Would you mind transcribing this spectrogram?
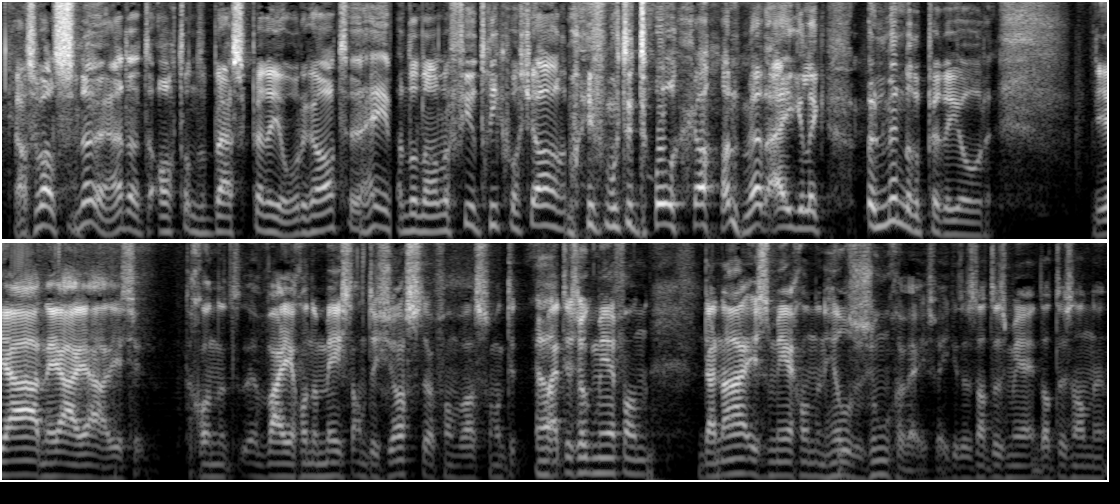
Ja, dat is wel sneu, hè, dat Arton de beste periode gehad eh, heeft. En daarna nog vier, drie kwart jaar heeft moeten doorgaan met eigenlijk een mindere periode. Ja, nou ja, ja. Gewoon het, waar je gewoon de meest enthousiast van was. Want dit- Ja. Maar het is ook meer van... Daarna is het meer gewoon een heel seizoen geweest, weet je. Dus dat is, meer, dat is dan een,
